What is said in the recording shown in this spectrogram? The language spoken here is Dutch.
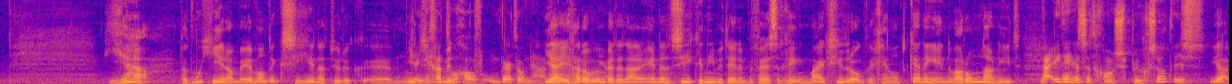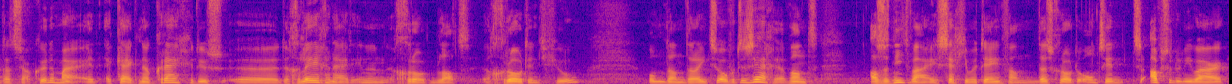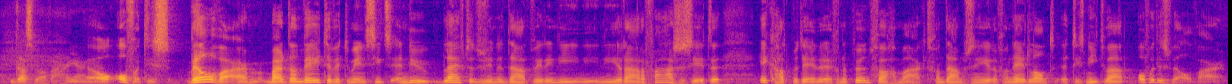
Ja, wat moet je hier nou mee? Want ik zie hier natuurlijk eh, niet... Ja, je gaat met- toch over Umberto nadenken. Ja, je gaat over bed naar en dan zie ik er niet meteen een bevestiging, maar ik zie er ook weer geen ontkenning in. Waarom nou niet? Nou, ik denk dat het gewoon spuugzat is. Ja, dat zou kunnen. Maar eh, kijk, nou krijg je dus eh, de gelegenheid in een groot blad, een groot interview, om dan daar iets over te zeggen. Want als het niet waar is, zeg je meteen van, dat is grote onzin, het is absoluut niet waar. Dat is wel waar, ja. ja. Of het is wel waar, maar dan weten we tenminste iets. En nu blijft het dus inderdaad weer in die, in die, in die rare fase zitten. Ik had meteen er even een punt van gemaakt. Van dames en heren van Nederland, het is niet waar of het is wel waar.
